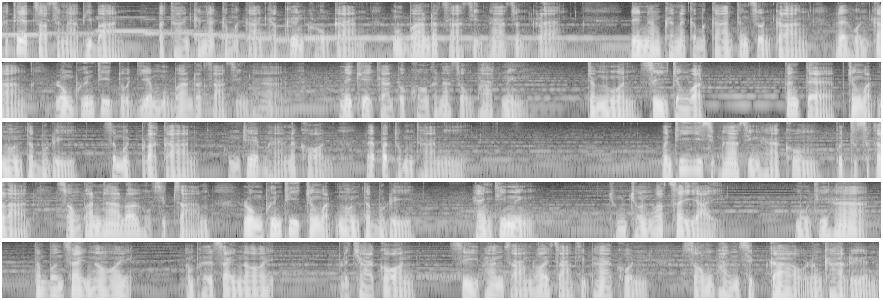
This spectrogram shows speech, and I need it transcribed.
พระเทพศาสนาพิบาล ประธานคณะกรรมการขับเคลื่อนโครงการ หมู่บ้านรักษาศีลห้าส่วนกลาง ได้นำคณะกรรมการทั้งส่วนกลางและหนกลาง ลงพื้นที่ตรวจเยี่ยมหมู่บ้านรักษาศีลห้าในเขตการปกครองคณะสงฆ์ภาคหนึ่งจำนวน 4 จังหวัด ตั้งแต่จังหวัดนนทบุรี สมุทรปราการ กรุงเทพมหานคร และปทุมธานี วันที่ 25 สิงหาคม พุทธศักราช 2563 ลงพื้นที่จังหวัดนนทบุรี แห่งที่ 1 ชุมชนวัดไซใหญ่ หมู่ที่ 5 ตำบลไซน้อย อำเภอไซน้อย ประชากร 4,335 คน 2,019 หลังคาเรือน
